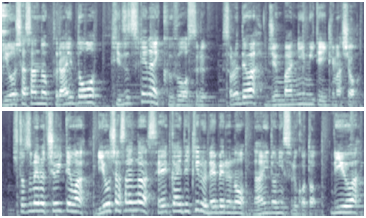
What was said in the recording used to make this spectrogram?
利用者さんのプライドを傷つけない工夫をする。それでは順番に見ていきましょう。1つ目の注意点は利用者さんが正解できるレベルの難易度にすること。理由は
